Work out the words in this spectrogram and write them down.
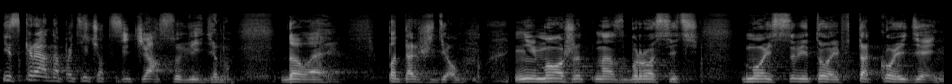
из крана потечет? Сейчас увидим. Давай подождем. Не может нас бросить мой святой в такой день.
